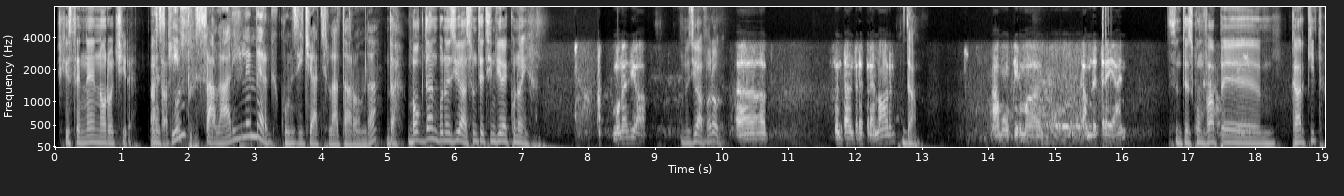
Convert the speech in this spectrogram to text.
Și că este nenorocire. Asta în schimb, salariile merg, cum ziceați la Tarom, da? Da. Bogdan, bună ziua, sunteți în direct cu noi. Bună ziua! Bună ziua, vă rog. Uh, sunt antreprenor. Da. Am o firmă cam de 3 ani. Sunteți cumva pe CarKit?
